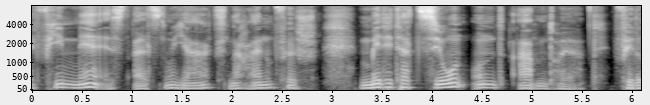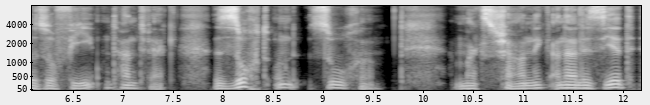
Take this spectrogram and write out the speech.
viel mehr ist als nur Jagd nach einem Fisch, Meditation und Abenteuer, Philosophie und Handwerk, Sucht und Suche. Max Scharnick analysiert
